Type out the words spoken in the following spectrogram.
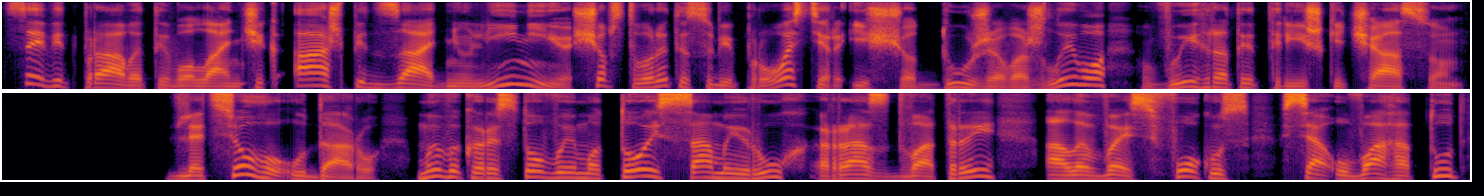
це відправити воланчик аж під задню лінію, щоб створити собі простір і, що дуже важливо, виграти трішки часу. Для цього удару ми використовуємо той самий рух раз, два, три, але весь фокус, вся увага тут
